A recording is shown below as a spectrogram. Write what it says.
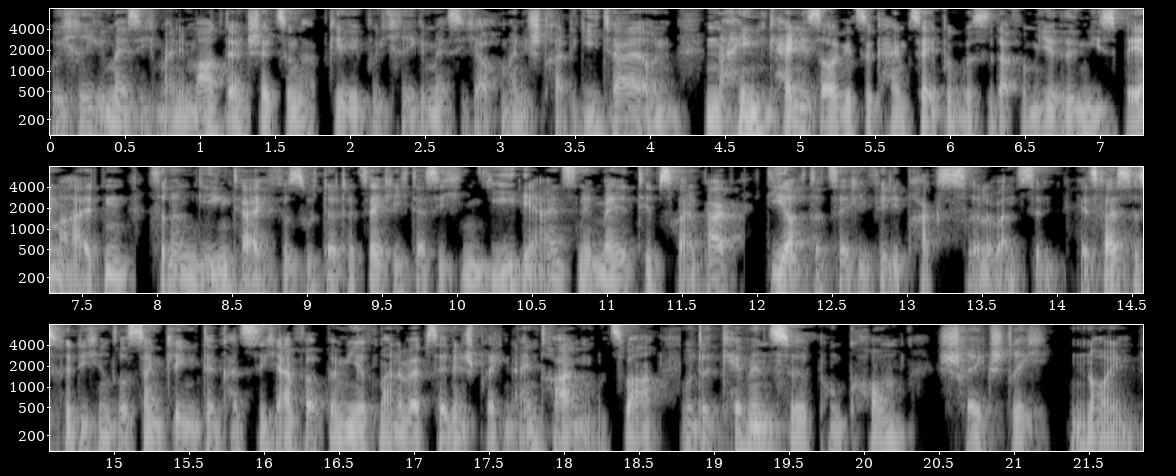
wo ich regelmäßig meine Markteinschätzung abgebe, wo ich regelmäßig auch meine Strategie teile und nein, keine Sorge, zu keinem Zeitpunkt wirst du da von mir irgendwie irgendwie Spam erhalten, sondern im Gegenteil, ich versuche da tatsächlich, dass ich in jede einzelne Mail Tipps reinpacke, die auch tatsächlich für die Praxis relevant sind. Jetzt, falls das für dich interessant klingt, dann kannst du dich einfach bei mir auf meiner Webseite entsprechend eintragen und zwar unter kevinsoe.com-9.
